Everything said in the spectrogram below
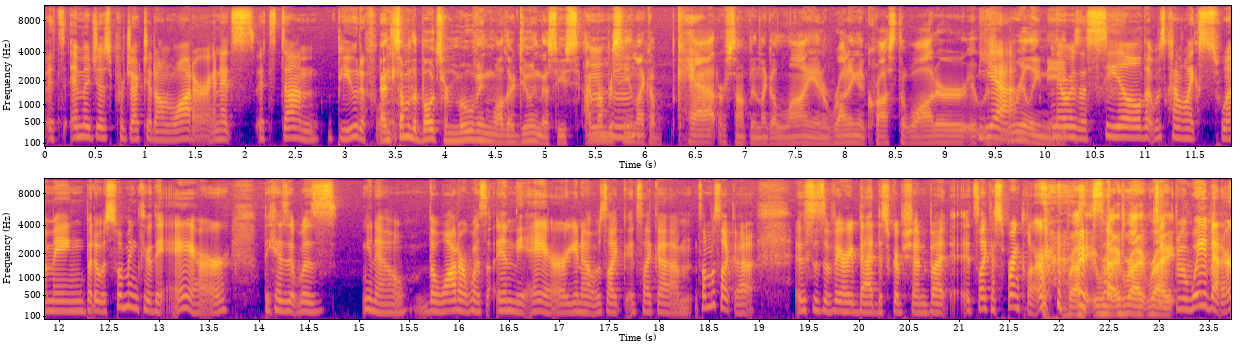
it's images projected on water, and it's it's done beautifully. And some of the boats are moving while they're doing this. So you see, I remember Mm-hmm. seeing like a cat or something, like a lion, running across the water. It was yeah, really neat. There was a seal that was kind of like swimming, but it was swimming through the air because it was, you know, the water was in the air. You know, it was like it's like um, it's almost like a. This is a very bad description, but it's like a sprinkler. Right, Except- right, right, right. way better.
